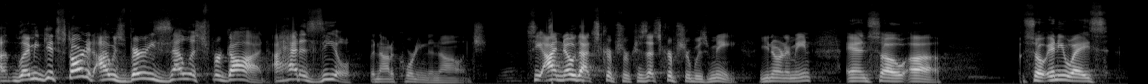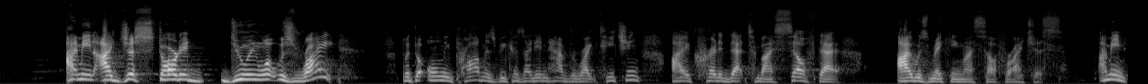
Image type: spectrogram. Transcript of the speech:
uh, let me get started. I was very zealous for God. I had a zeal, but not according to knowledge. See, I know that scripture because that scripture was me. You know what I mean? And so, uh, so, anyways, I mean, I just started doing what was right. But the only problem is because I didn't have the right teaching, I accredited that to myself that I was making myself righteous. I mean,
